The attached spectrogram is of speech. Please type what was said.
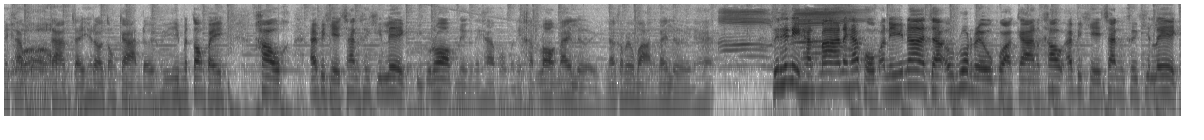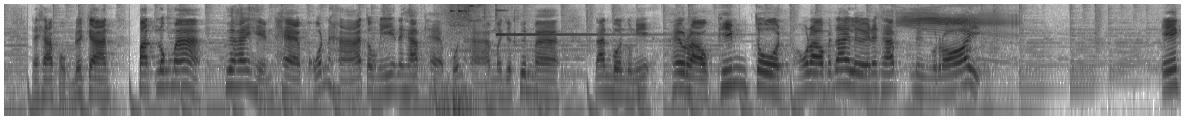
นะครับผมตามใจที่เราต้องการโดยที่ไม่ต้องไปเข้าแอปพลิเคชันเครื่องคิดเลขอีกรอบหนึ่งนะครับผมอันนี้คัดลอกได้เลย แล้วก็ไปวางได้เลยนะฮะซึ่งเทคนิคถัดมานะครับผมอันนี้น่าจะรวดเร็วกว่าการเข้าแอปพลิเคชันเครื่องคิดเลขนะครับผมด้วยการปัดลงมาเพื่อให้เห็นแถบค้นหาตรงนี้นะครับ แถบค้นหามันจะขึ้นมาด้านบนตรงนี้ ให้เราพิมพ์โจทย์ของเราไปได้เลยนะครับ 100 x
